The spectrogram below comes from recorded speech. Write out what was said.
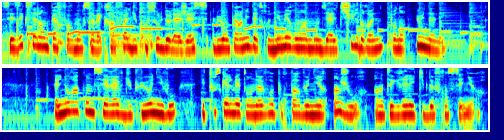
Ses excellentes performances avec Rafale du Coussoul de la Gesse lui ont permis d'être numéro 1 mondial Children pendant une année. Elle nous raconte ses rêves du plus haut niveau et tout ce qu'elle met en œuvre pour parvenir un jour à intégrer l'équipe de France senior.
